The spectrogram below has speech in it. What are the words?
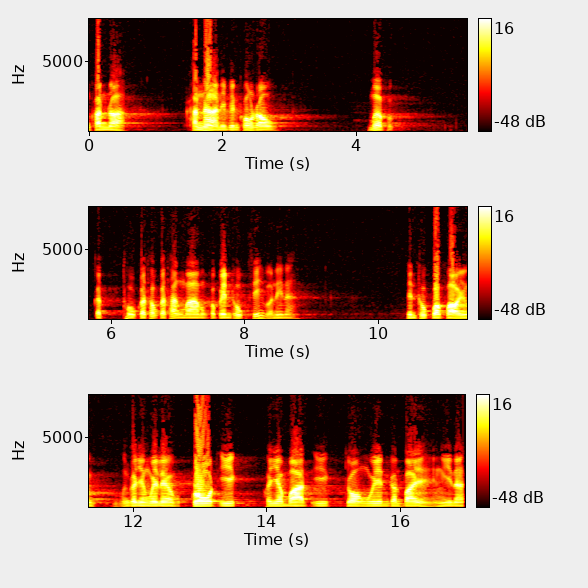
ำคัญว่า ขันห้านี่เป็นของเรา เมื่อกระถูกกระทบกระทั่งมามันก็เป็นทุกข์สิแบบนี้นะ เป็นทุกข์เปล่าๆมันก็ยังไม่แล้ว โกรธอีก พยาบาทอีกจองเวรกันไป อย่างนี้นะ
